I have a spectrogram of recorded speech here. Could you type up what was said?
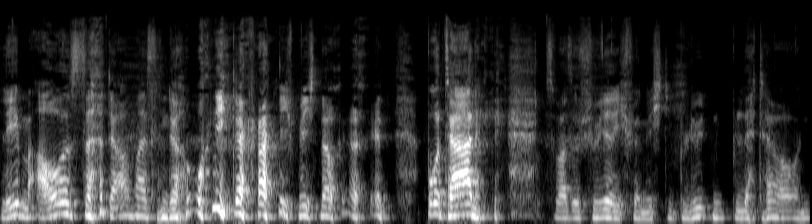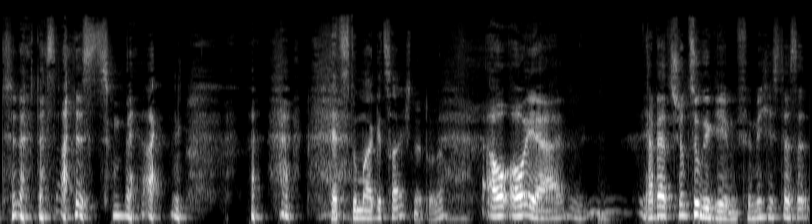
Leben aus. Damals in der Uni, da kann ich mich noch erinnern. Botanik. Das war so schwierig für mich, die Blütenblätter und das alles zu merken. Hättest du mal gezeichnet, oder? Oh, oh ja. Ich habe jetzt schon zugegeben, für mich ist das äh,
